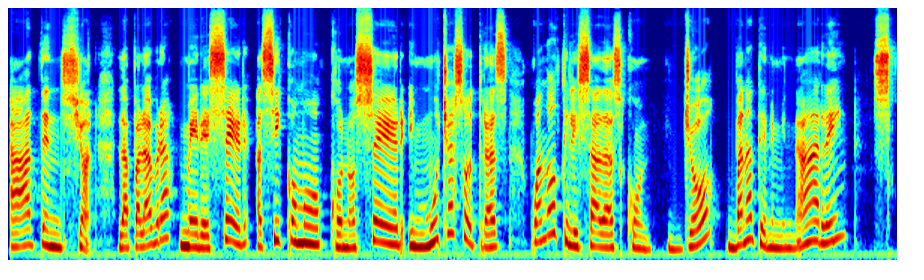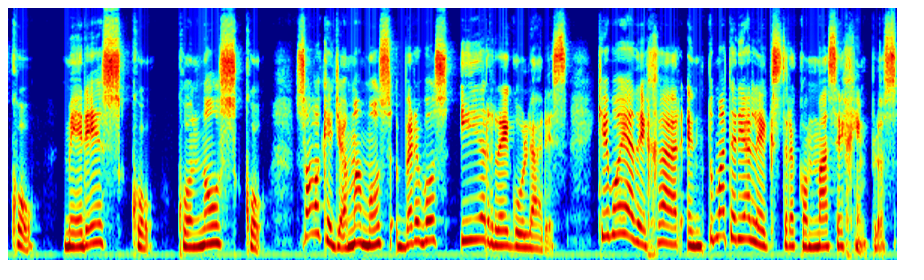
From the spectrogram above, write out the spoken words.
Atención, la palabra merecer, así como conocer y muchas otras, cuando utilizadas con yo, van a terminar en sco, merezco, conozco. Son lo que llamamos verbos irregulares, que voy a dejar en tu material extra con más ejemplos.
